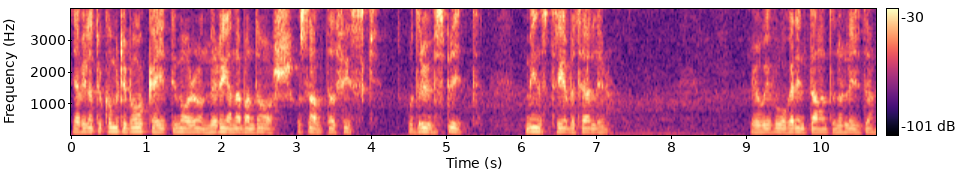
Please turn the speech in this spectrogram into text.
Jag vill att du kommer tillbaka hit imorgon med rena bandage och saltad fisk och druvsprit. Minst tre buteljer. Rui vågade inte annat än att lyda.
